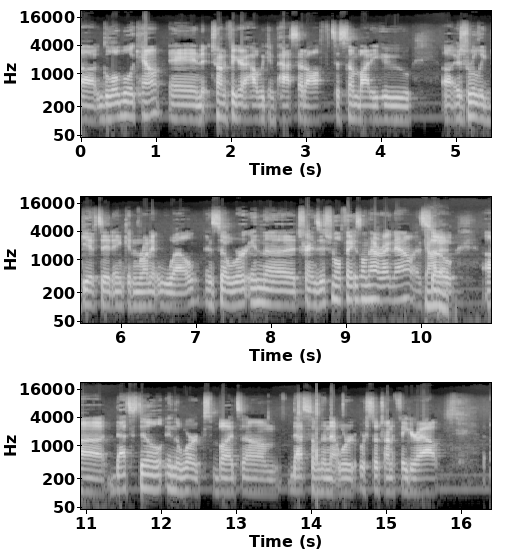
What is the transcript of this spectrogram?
uh, global account and trying to figure out how we can pass that off to somebody who uh, is really gifted and can run it well. And so we're in the transitional phase on that right now. And Got so uh, that's still in the works, but um, that's something that we're, we're still trying to figure out.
